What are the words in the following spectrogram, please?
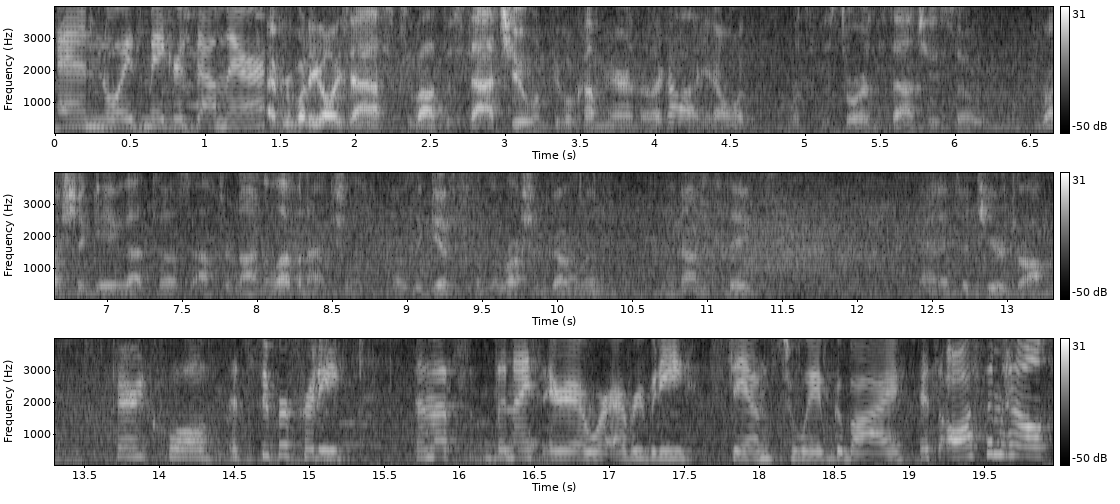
and noisemakers down there. Everybody always asks about the statue when people come here and they're like, oh, you know, what, what's the story of the statue? So Russia gave that to us after 9-11 actually. It was a gift from the Russian government, to the United States, and it's a teardrop. Very cool. It's super pretty. And that's the nice area where everybody stands to wave goodbye. It's awesome how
